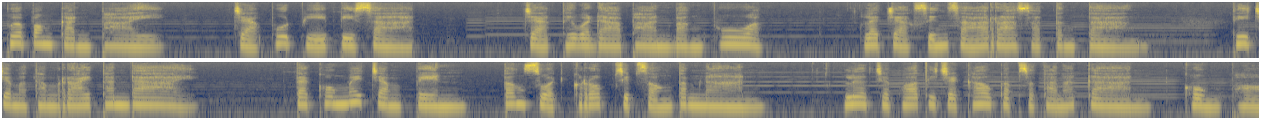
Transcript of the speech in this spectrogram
เพื่อป้องกันภัย จากพูดผีปีศาจจากเทวดาพานบางพวก และจากสิงสาราสัตว์ต่างๆ ที่จะมาทำร้ายท่านได้ แต่คงไม่จำเป็นต้องสวดครบ 12 ตำนาน เลือกเฉพาะที่จะเข้ากับสถานการณ์คงพอ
